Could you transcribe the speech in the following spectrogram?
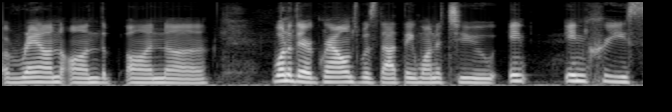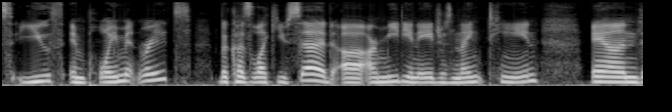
ran on the on uh, one of their grounds was that they wanted to in, increase youth employment rates because like you said uh, our median age is 19 and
